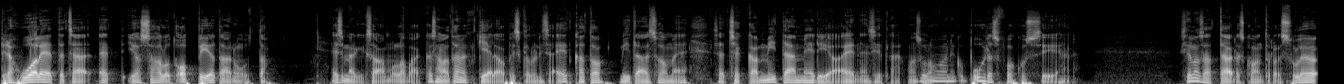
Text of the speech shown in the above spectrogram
Pidä huoli, että, sä, että jos sä haluat oppia jotain uutta, esimerkiksi aamulla vaikka sanotaan nyt kielenopiskelu, niin sä et kato mitään somea, sä et tsekkaa mitään mediaa ennen sitä, vaan sulla on vaan niin puhdas fokus siihen. Silloin sä oot täydessä kontrollissa, sulla ei, ole,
